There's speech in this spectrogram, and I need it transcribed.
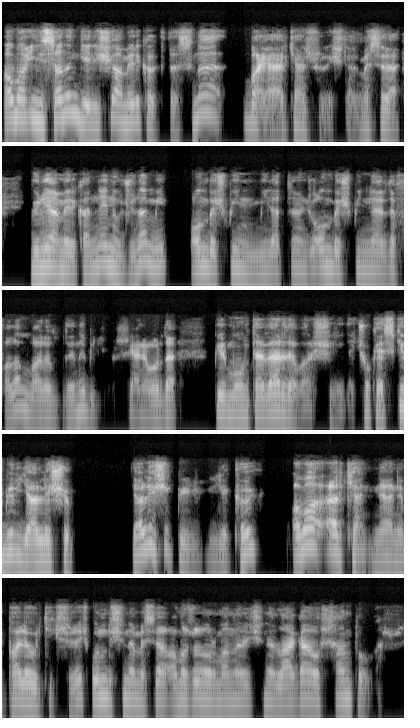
Ama insanın gelişi Amerika kıtasına bayağı erken süreçler. Mesela Güney Amerika'nın en ucuna 15 bin milattan önce 15 binlerde falan varıldığını biliyoruz. Yani orada bir Monteverde var Şili'de. Çok eski bir yerleşim. Yerleşik bir köy ama erken yani paleolitik süreç. Bunun dışında mesela Amazon ormanları içinde Lagao Santo var.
